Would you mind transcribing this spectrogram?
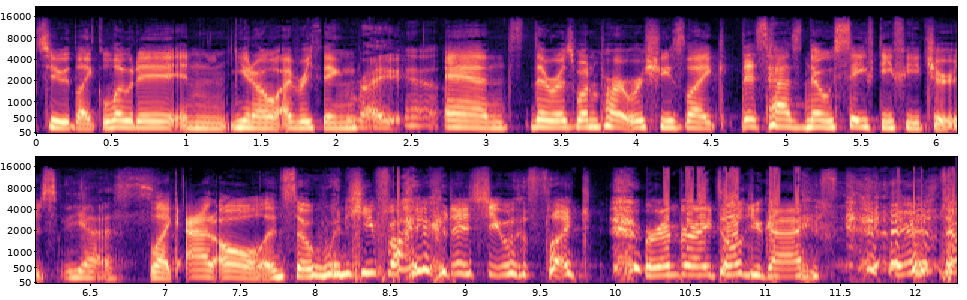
to like load it and you know everything right. Yeah. and there was one part where she's like this has no safety features Yes. like at all and so when he fired it she was like remember i told you guys there's no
